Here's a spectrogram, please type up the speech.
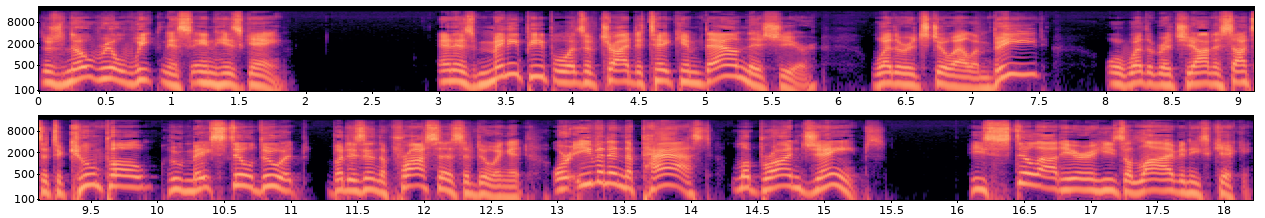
There's no real weakness in his game. And as many people as have tried to take him down this year, whether it's Joel Embiid or whether it's Giannis Antetokounmpo, who may still do it, but is in the process of doing it, or even in the past, LeBron James, he's still out here, he's alive, and he's kicking.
